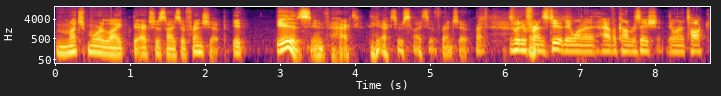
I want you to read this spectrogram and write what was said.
much more like the exercise of friendship. It is, in fact, the exercise of friendship. Right. Because what do friends do? They want to have a conversation. They want to talk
